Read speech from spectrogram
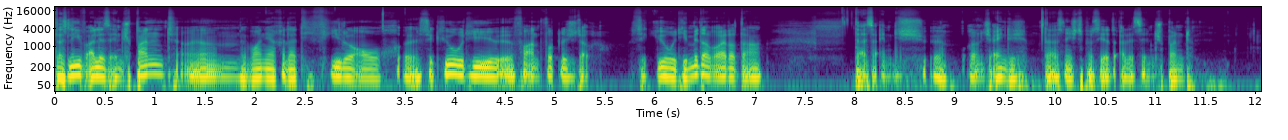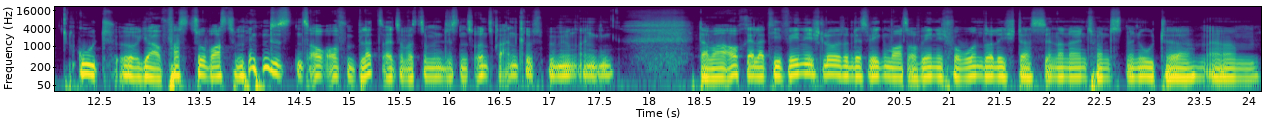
das lief alles entspannt. Ähm, da waren ja relativ viele auch äh, Security-Verantwortliche, Security-Mitarbeiter da. Da ist eigentlich, äh, oder nicht eigentlich, da ist nichts passiert, alles entspannt. Gut, äh, ja, fast so war es zumindest auch auf dem Platz, also was zumindest unsere Angriffsbemühungen anging. Da war auch relativ wenig los und deswegen war es auch wenig verwunderlich, dass in der 29. Minute ähm,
